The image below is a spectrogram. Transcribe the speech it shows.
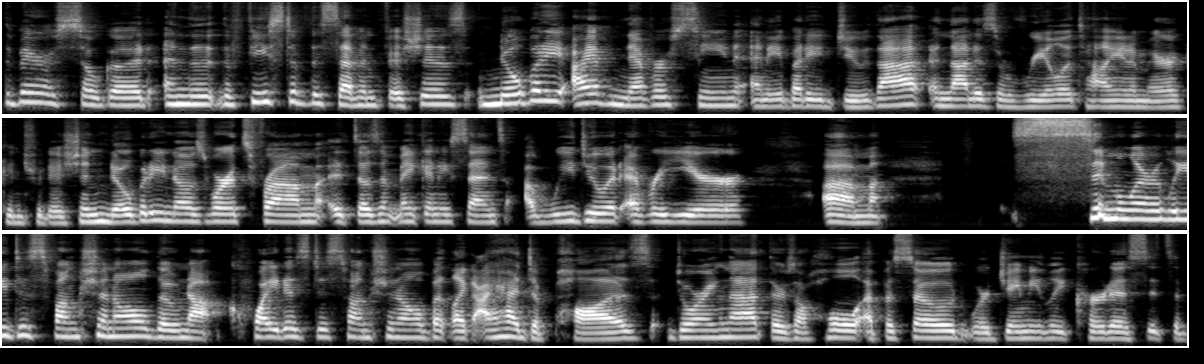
The bear is so good. And the the feast of the seven fishes, nobody I have never seen anybody do that and that is a real Italian American tradition. Nobody knows where it's from. It doesn't make any sense. Uh, We do it every year. Um similarly dysfunctional though not quite as dysfunctional but like i had to pause during that. There's a whole episode where jamie lee curtis it's a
